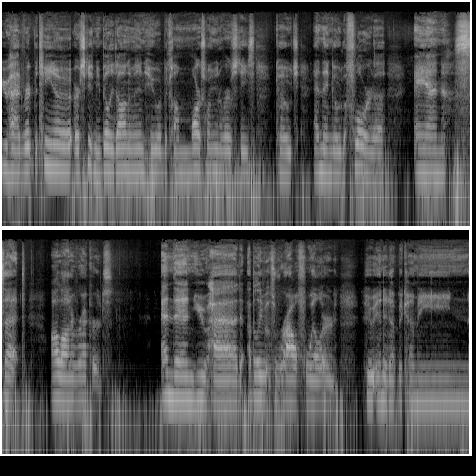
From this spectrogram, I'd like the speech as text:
You had Rick Pitino, or excuse me, Billy Donovan, who would become Marshall University's coach and then go to Florida and set a lot of records. And then you had, I believe it was Ralph Willard, who ended up becoming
